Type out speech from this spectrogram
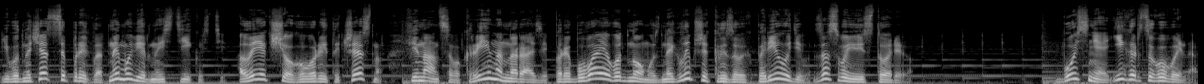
І водночас це приклад неймовірної стійкості. Але якщо говорити чесно, фінансова країна наразі перебуває в одному з найглибших кризових періодів за свою історію. Боснія і Герцеговина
